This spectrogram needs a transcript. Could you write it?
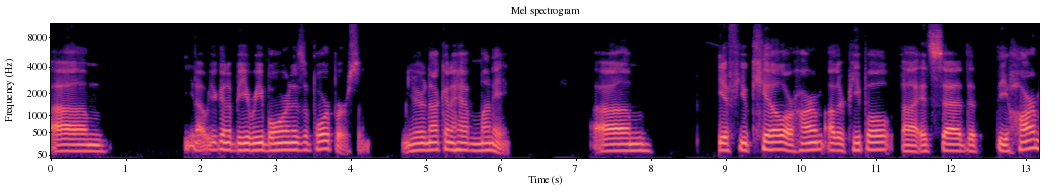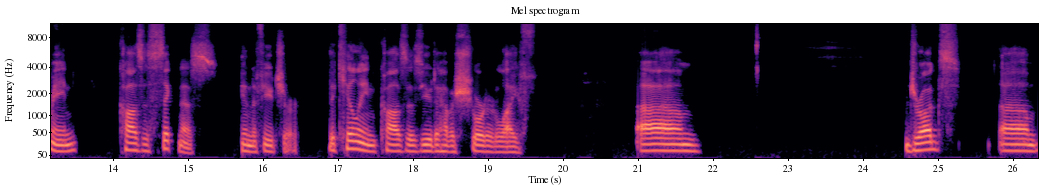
um, you know, you're going to be reborn as a poor person. You're not going to have money. Um, if you kill or harm other people, uh, it's said that the harming causes sickness in the future. The killing causes you to have a shorter life. Um, drugs um,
